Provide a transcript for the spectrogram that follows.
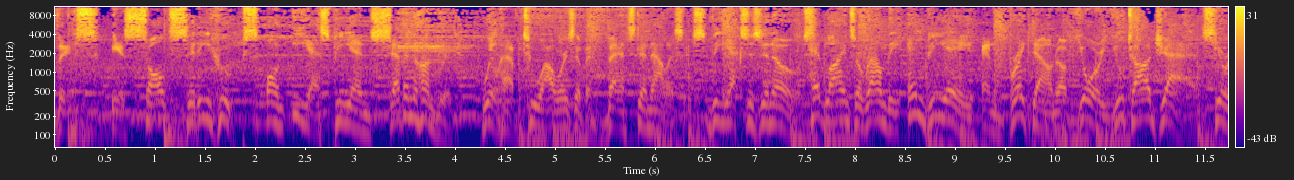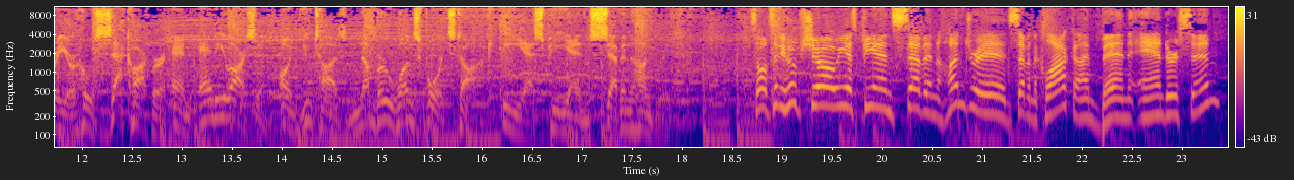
This is Salt City Hoops on ESPN 700. We'll have two hours of advanced analysis, the X's and O's, headlines around the NBA, and breakdown of your Utah Jazz. Here are your hosts, Zach Harper and Andy Larsen on Utah's number one sports talk, ESPN 700. Salt City Hoops Show, ESPN 700, 7 o'clock. I'm Ben Anderson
